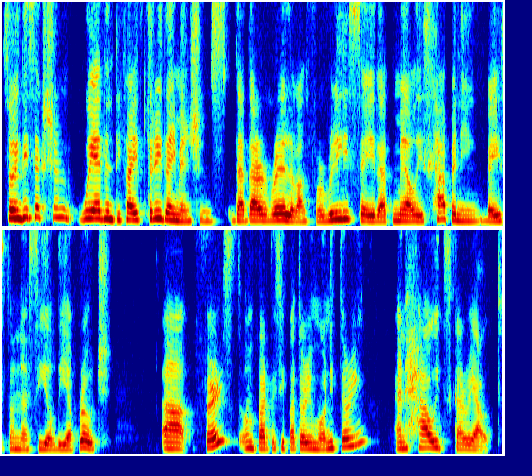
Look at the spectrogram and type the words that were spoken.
So in this section, we identified three dimensions that are relevant for really say that MEL is happening based on a CLD approach. Uh, first, on participatory monitoring and how it's carried out.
